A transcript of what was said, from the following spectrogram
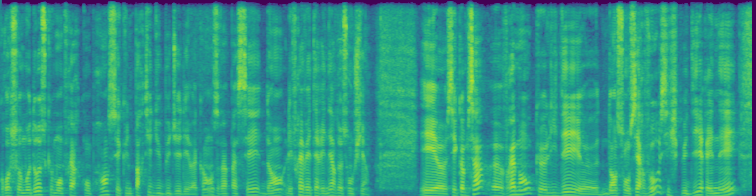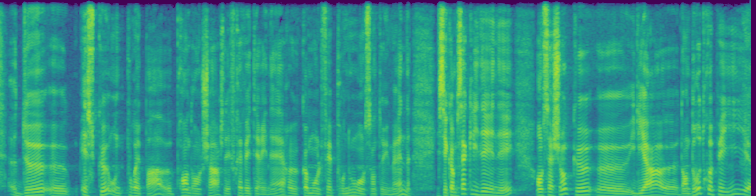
grosso modo, ce que mon frère comprend, c'est qu'une partie du budget des vacances va passer dans les frais vétérinaires de son chien. Et euh, c'est comme ça, euh, vraiment, que l'idée euh, dans son cerveau, si je puis dire, est née de est-ce qu'on ne pourrait pas prendre en charge les frais vétérinaires comme on le fait pour nous en santé humaine? Et c'est comme ça que l'idée est née, en sachant qu'il y a dans d'autres pays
